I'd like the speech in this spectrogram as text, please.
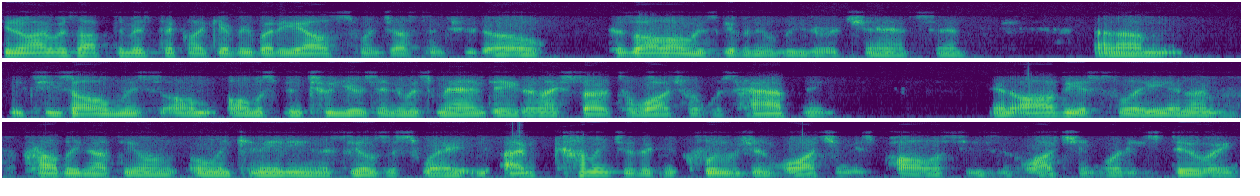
You know, I was optimistic like everybody else when Justin Trudeau, because I'll always give a new leader a chance. And um, he's almost almost been two years into his mandate, and I started to watch what was happening. And obviously, and I'm probably not the only Canadian that feels this way, I'm coming to the conclusion, watching his policies and watching what he's doing,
